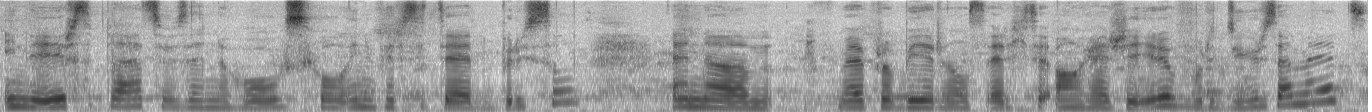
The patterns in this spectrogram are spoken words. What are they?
In de eerste plaats, we zijn de Hogeschool Universiteit Brussel en um, wij proberen ons erg te engageren voor duurzaamheid.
